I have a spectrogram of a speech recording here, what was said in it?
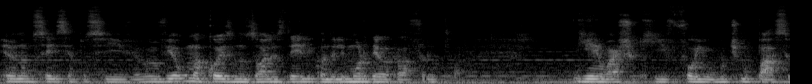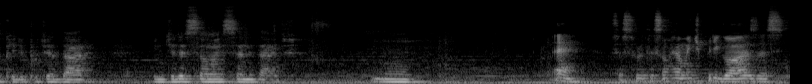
Eu não sei se é possível. Eu vi alguma coisa nos olhos dele quando ele mordeu aquela fruta. E eu acho que foi o último passo que ele podia dar em direção à insanidade. É, essas frutas são realmente perigosas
